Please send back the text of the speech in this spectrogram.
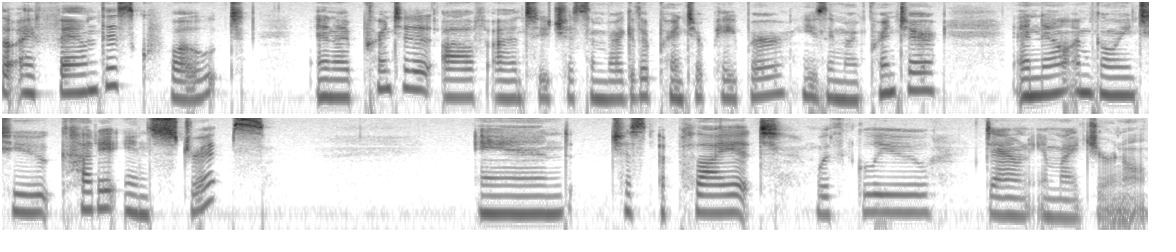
So I found this quote and I printed it off onto just some regular printer paper using my printer. And now I'm going to cut it in strips and just apply it with glue down in my journal.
